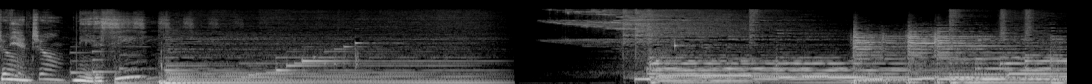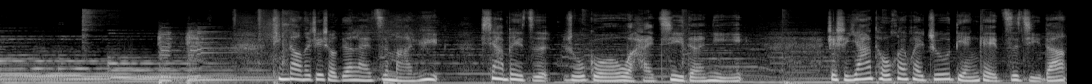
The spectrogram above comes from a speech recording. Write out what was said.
中点中你的心。听到的这首歌来自马玉，《下辈子如果我还记得你》，这是丫头坏坏猪点给自己的。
